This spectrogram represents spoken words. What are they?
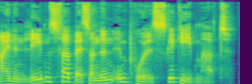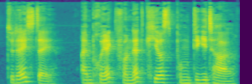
einen lebensverbessernden Impuls gegeben hat. Today's Day, ein Projekt von netkiosk.digital.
